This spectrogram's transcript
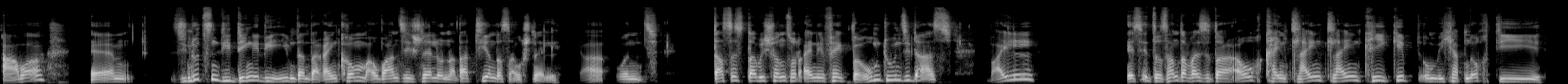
Aber ähm, sie nutzen die Dinge, die eben dann da reinkommen, auch wahnsinnig schnell und adaptieren das auch schnell. Ja, und das ist, glaube ich, schon so ein Effekt. Warum tun sie das? Weil es interessanterweise da auch keinen kleinen Krieg gibt um ich habe noch die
